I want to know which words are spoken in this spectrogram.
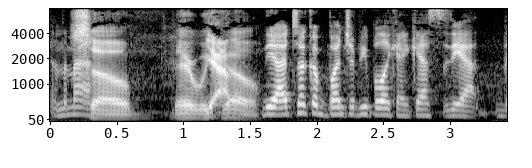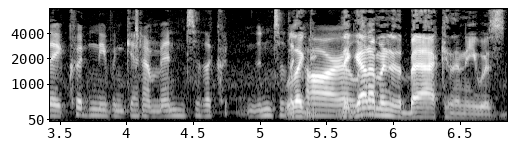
and the mad. so there we Yeah. go. yeah, I took a bunch of people. Like, I guess, yeah, they couldn't even get him into the into the like car. they got him into the back, and then he was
